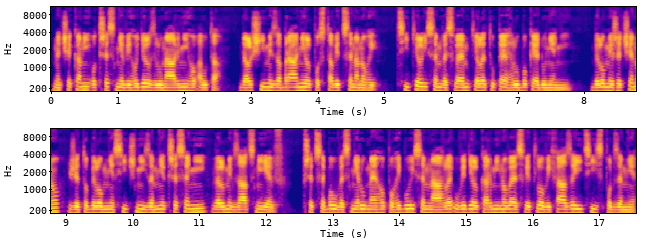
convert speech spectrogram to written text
Nečekaný otřes mě vyhodil z lunárního auta. Další mi zabránil postavit se na nohy. Cítil jsem ve svém těle tupé hluboké dunění. Bylo mi řečeno, že to bylo měsíční zemětřesení, velmi vzácný jev. Před sebou ve směru mého pohybu jsem náhle uviděl karmínové světlo vycházející z země.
